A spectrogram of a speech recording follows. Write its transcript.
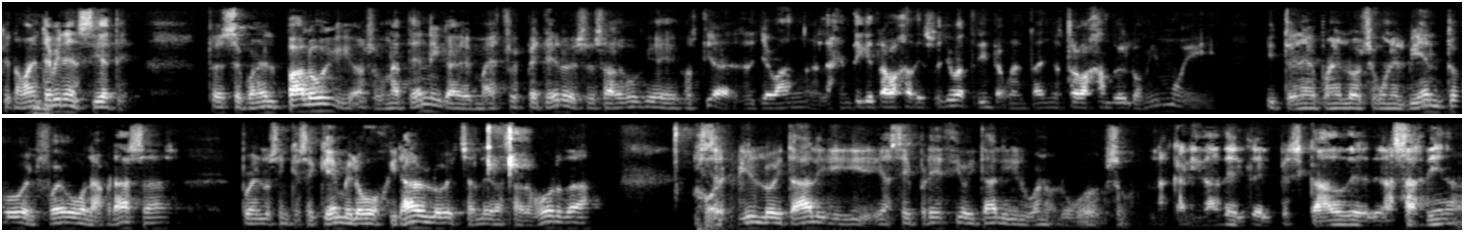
Que normalmente vienen siete. Entonces se pone el palo y es una técnica, el maestro espetero, eso es algo que, hostia, llevan, la gente que trabaja de eso lleva 30, 40 años trabajando de lo mismo y, y tener que ponerlo según el viento, el fuego, las brasas, ponerlo sin que se queme, luego girarlo, echarle la sal gorda, servirlo y tal, y, a ese precio y tal, y bueno, luego eso, la calidad del, del pescado, de, la sardina,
